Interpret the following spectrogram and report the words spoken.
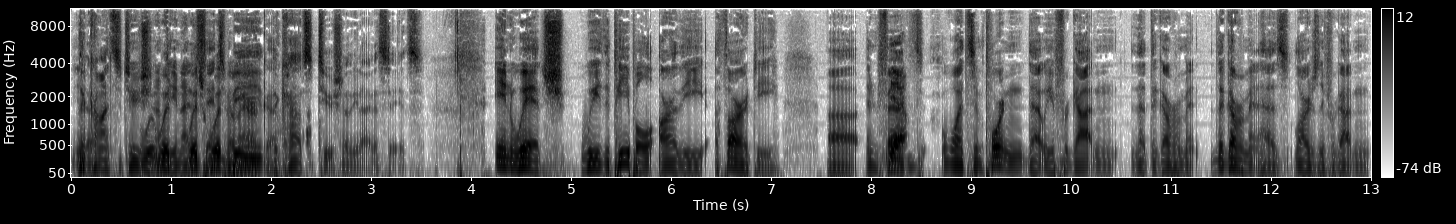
The know, Constitution of which, the United which States would of be America, the Constitution of the United States. in which we the people are the authority. Uh, in fact, what's important that we've forgotten that the government the government has largely forgotten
